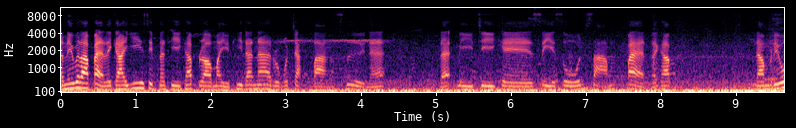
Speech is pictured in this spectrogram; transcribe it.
ณะนี้เวลา8นาฬิกา20 นาทีครับ เรามาอยู่ที่ด้านหน้าโรงรถจักรบางซื่อนะ และมี GK 4038 นะครับนำริ้ว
